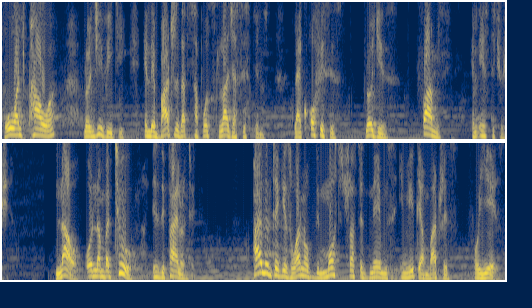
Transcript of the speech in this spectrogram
who want power, longevity, and a battery that supports larger systems like offices, lodges, farms, and institutions. Now, on number two is the Pylontech. Pylontech is one of the most trusted names in lithium batteries for years.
